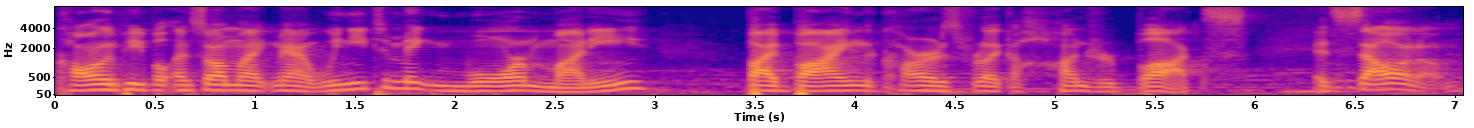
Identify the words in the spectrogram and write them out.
calling people and so i'm like man we need to make more money by buying the cars for like a hundred bucks and selling them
